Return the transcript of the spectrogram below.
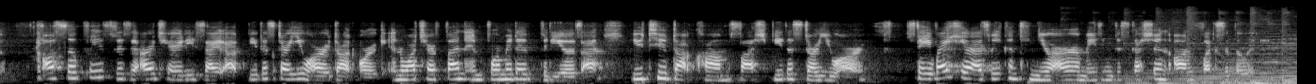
Also, please visit our charity site at bethestarur.org and watch our fun, informative videos at youtube.com slash bethestarur. Stay right here as we continue our amazing discussion on flexibility.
